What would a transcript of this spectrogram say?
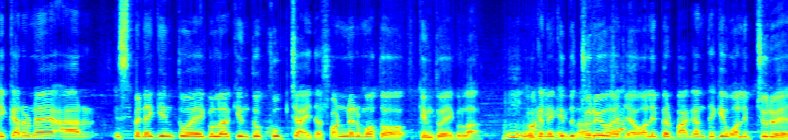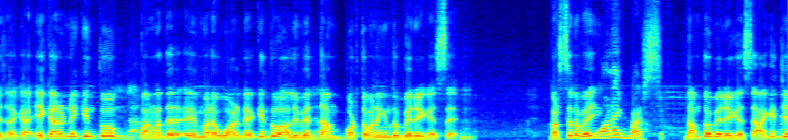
এই কারণে আর স্পেনে কিন্তু এগুলার কিন্তু খুব চাহিদা স্বর্ণের মতো কিন্তু এগুলা। ওখানে কিন্তু চুরি হয়ে যায় অলিভের বাগান থেকে অলিভ চুরি হয়ে যায় এই কারণে কিন্তু বাংলাদেশ মানে ওয়ার্ল্ডে কিন্তু অলিভের দাম বর্তমানে কিন্তু বেড়ে গেছে। বাড়ছে না ভাই? অনেক বাড়ছে। দাম তো বেড়ে গেছে। আগে যে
